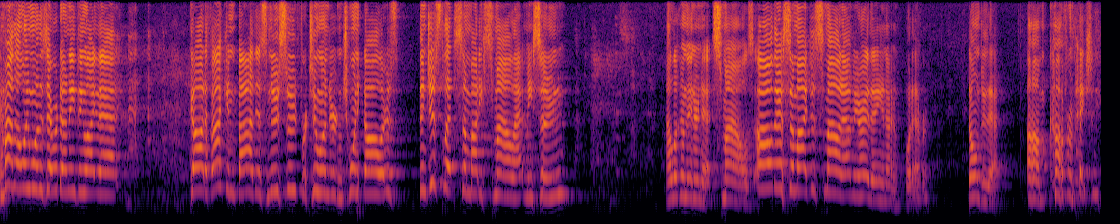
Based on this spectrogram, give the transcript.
Am I the only one that's ever done anything like that? God, if I can buy this new suit for $220, then just let somebody smile at me soon. I look on the internet, smiles. Oh, there's somebody just smiled at me right there, you know, whatever. Don't do that. Um, confirmation.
